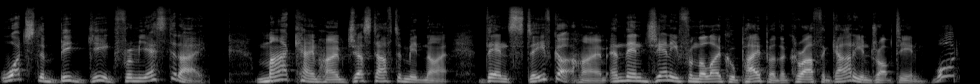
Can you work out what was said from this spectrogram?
Watched the big gig from yesterday. Mark came home just after midnight. Then Steve got home, and then Jenny from the local paper, the Karratha Guardian, dropped in. What?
